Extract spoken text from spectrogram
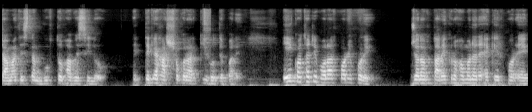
জামাত ইসলাম গুপ্তভাবে ছিল এর থেকে হাস্যকর আর কি হতে পারে? এই কথাটি বলার পরে পরে জনাব তারেক রহমানের একের পর এক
